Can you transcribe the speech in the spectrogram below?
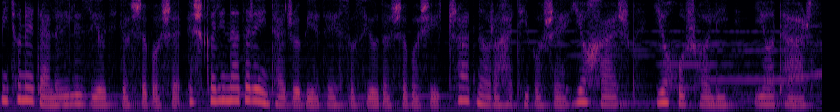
می‌تونه دلایل زیادی داشته باشه. اشکالی نداره این تجربیت احساسی رو داشته باشید شاید ناراحتی باشه یا خشم یا خوشحالی یا ترس.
